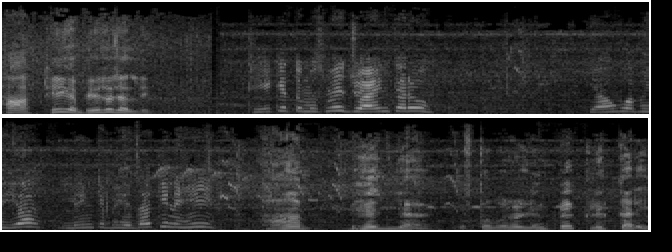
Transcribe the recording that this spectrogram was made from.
हाँ ठीक है भेजो जल्दी। ठीक है तुम उसमें ज्वाइन करो। क्या हुआ भैया लिंक भेजा कि नहीं? हाँ भेज दिया है। उसको बोलो लिंक पे क्लिक करे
